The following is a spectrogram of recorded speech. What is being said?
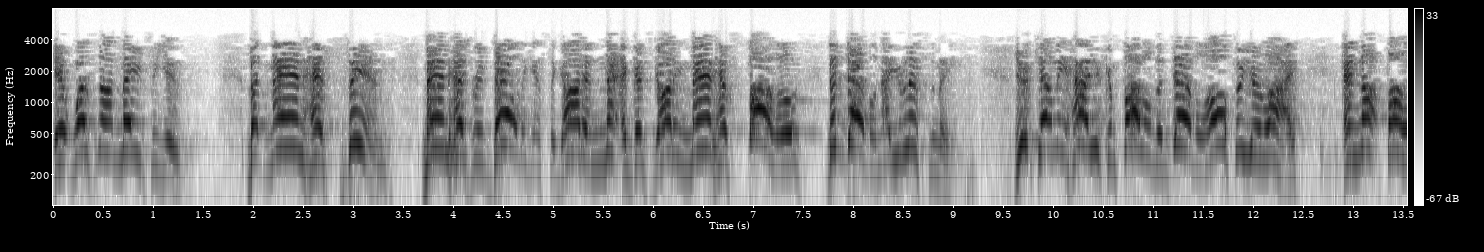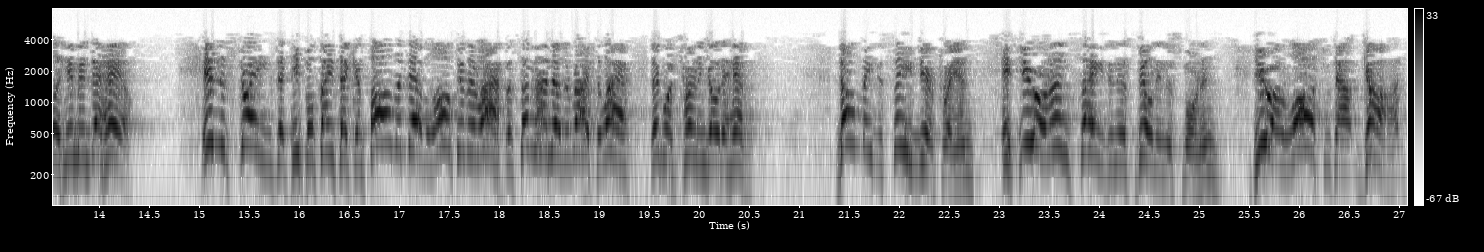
It was not made for you. But man has sinned. Man has rebelled against the God and ma- against God, and man has followed the devil. Now you listen to me. You tell me how you can follow the devil all through your life and not follow him into hell. Isn't it strange that people think they can follow the devil all through their life, but somehow or another right to life, they're going to turn and go to heaven? Don't be deceived, dear friend. If you are unsaved in this building this morning, you are lost without God.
